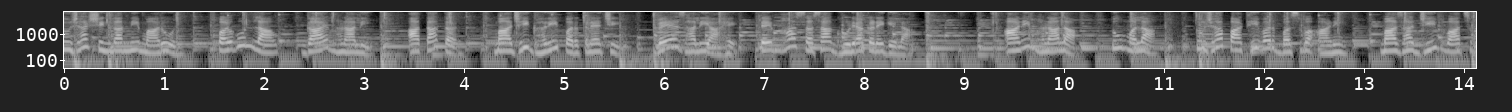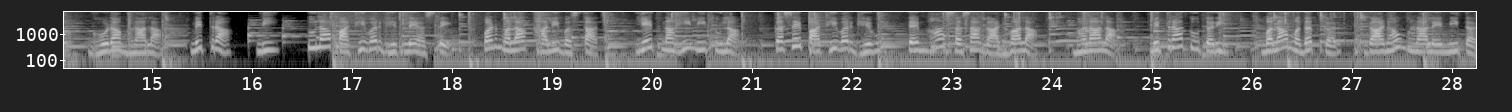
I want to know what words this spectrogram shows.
तुझ्या शिंगांनी मारून पळवून लाव गाय म्हणाली आता तर माझी घरी परतण्याची वेळ झाली आहे. तेव्हा ससा घोड्याकडे गेला. आणि म्हणाला तू मला तुझ्या पाठीवर बसव आणि माझा जीव वाचव. घोडा म्हणाला मित्रा मी तुला पाठीवर घेतले असते पण मला खाली बसताच येत नाही. मी तुला कसे पाठीवर घेऊ? तेव्हा ससा गाढवाला म्हणाला मित्रा तू तरी मला मदत कर. गाढव म्हणाले मी तर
